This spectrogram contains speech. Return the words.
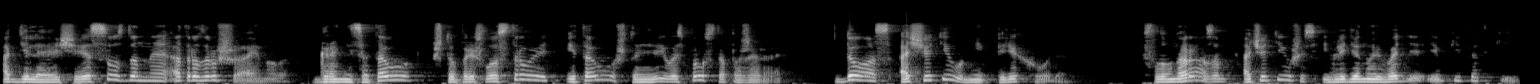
отделяющая созданное от разрушаемого. Граница того, что пришло строить, и того, что явилось просто пожирать. Доас ощутил миг перехода. Словно разом очутившись и в ледяной воде, и в кипятке.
